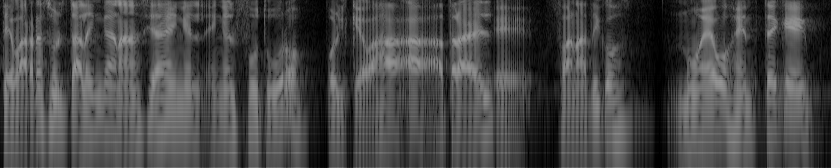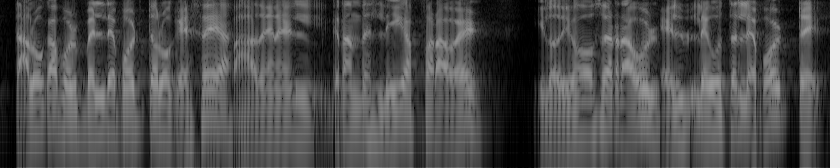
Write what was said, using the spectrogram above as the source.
te va a resultar en ganancias en el, en el futuro, porque vas a, atraer eh, fanáticos nuevo, gente que está loca por ver deporte o lo que sea, vas a tener grandes ligas para ver. Y lo dijo José Raúl, él le gusta el deporte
